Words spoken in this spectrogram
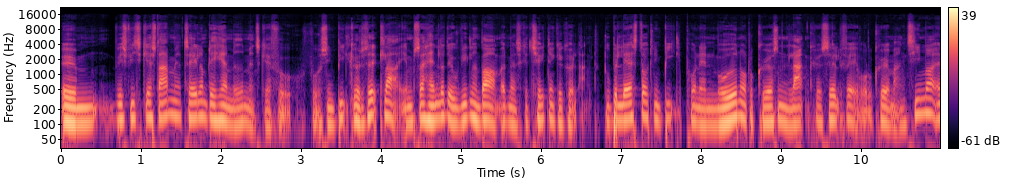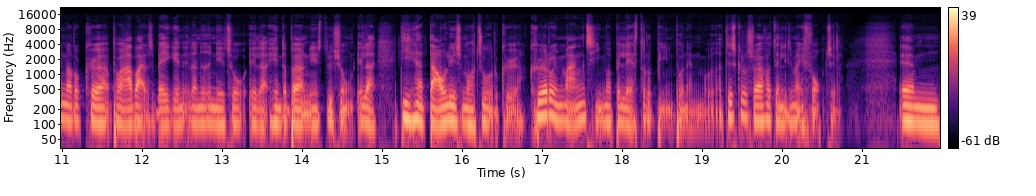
Øhm, hvis vi skal starte med at tale om det her med, at man skal få, få sin bil kørt selv klar, jamen så handler det jo virkelig bare om, at man skal tjekke, at den kan køre langt. Du belaster din bil på en anden måde, når du kører sådan en lang kør selvfag, hvor du kører mange timer, end når du kører på arbejde tilbage igen, eller ned i Netto, eller henter børn i institution, eller de her daglige småture, du kører. Kører du i mange timer, belaster du bilen på en anden måde, og det skal du sørge for, at den ligesom er i form til. Øhm,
